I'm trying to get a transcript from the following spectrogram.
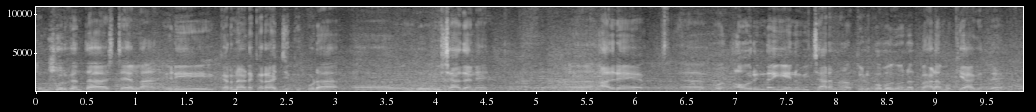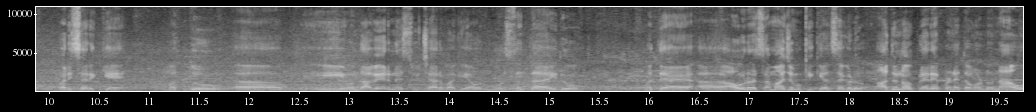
ತುಮಕೂರಿಗಂತ ಅಷ್ಟೇ ಅಲ್ಲ, ಇಡೀ ಕರ್ನಾಟಕ ರಾಜ್ಯಕ್ಕೂ ಕೂಡ ಒಂದು ವಿಷಾದನೆ. ಆದರೆ ಅವರಿಂದ ಏನು ವಿಚಾರನ ನಾವು ತಿಳ್ಕೊಬೋದು ಅನ್ನೋದು ಬಹಳ ಮುಖ್ಯ ಆಗುತ್ತೆ. ಪರಿಸರಕ್ಕೆ ಮತ್ತು ಈ ಒಂದು ಅವೇರ್ನೆಸ್ ವಿಚಾರವಾಗಿ ಅವ್ರು ಮೂಡಿಸಿದಂಥ ಇದು ಮತ್ತು ಅವರ ಸಮಾಜಮುಖಿ ಕೆಲಸಗಳು ಅದು ನಾವು ಪ್ರೇರೇಪಣೆ ತಗೊಂಡು ನಾವು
